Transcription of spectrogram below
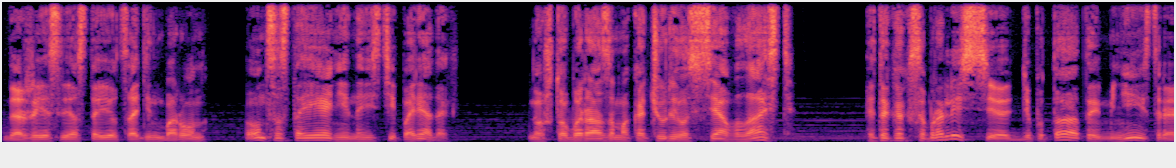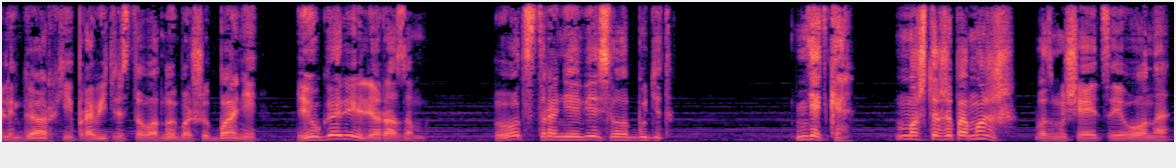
Даже если остается один барон, он в состоянии навести порядок. Но чтобы разом окочурилась вся власть, это как собрались все депутаты, министры, олигархи и правительство в одной большой бане и угорели разом. Вот в стране весело будет. «Дядька, может, уже поможешь?» — возмущается Иона,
